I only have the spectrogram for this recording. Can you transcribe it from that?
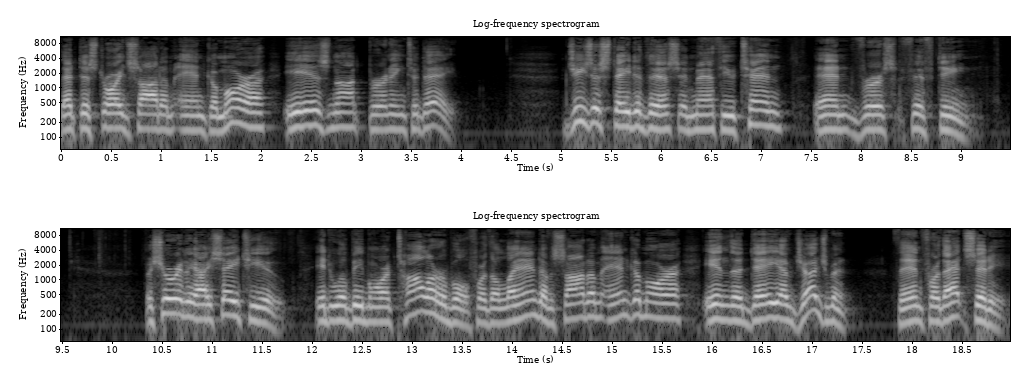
that destroyed Sodom and Gomorrah is not burning today. Jesus stated this in Matthew 10 and verse 15. Assuredly, I say to you, it will be more tolerable for the land of Sodom and Gomorrah in the day of judgment than for that city.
